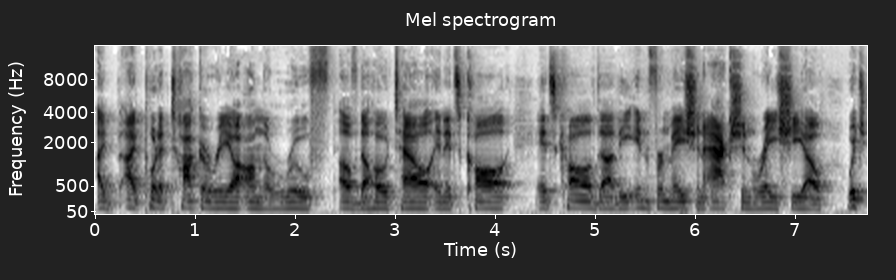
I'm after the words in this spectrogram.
I, I put a taqueria on the roof of the hotel and it's called it's called uh, the information action ratio which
